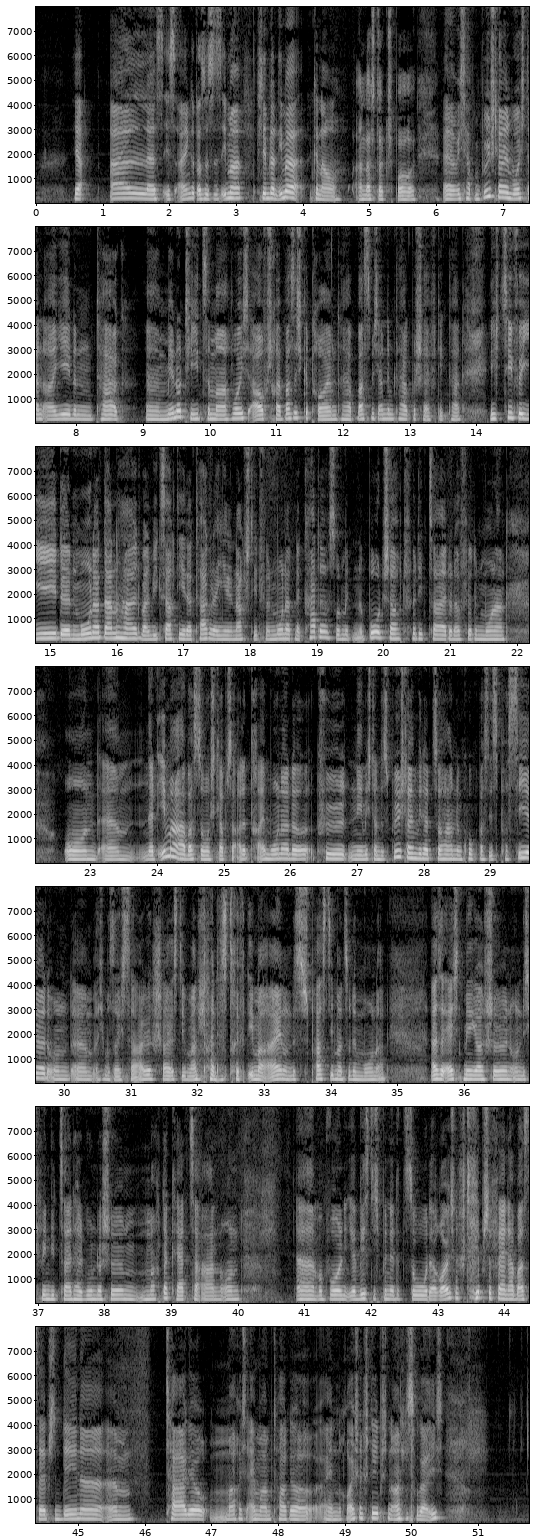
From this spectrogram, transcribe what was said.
Ja, alles ist eingetragen. Also es ist immer, ich nehme dann immer, genau, anders gesprochen. Äh, ich habe ein Büchlein, wo ich dann jeden Tag äh, mir Notizen mache, wo ich aufschreibe, was ich geträumt habe, was mich an dem Tag beschäftigt hat. Ich ziehe für jeden Monat dann halt, weil wie gesagt, jeder Tag oder jede Nacht steht für einen Monat eine Karte, so mit einer Botschaft für die Zeit oder für den Monat. Und ähm, nicht immer, aber so, ich glaube, so alle drei Monate gefühlt nehme ich dann das Büchlein wieder zur Hand und gucke, was ist passiert. Und ähm, ich muss euch sagen, scheiß die Wand, das trifft immer ein und es passt immer zu dem Monat. Also echt mega schön und ich finde die Zeit halt wunderschön. Macht da Kerze an und ähm, obwohl ihr wisst, ich bin nicht so der Räucherstäbchen-Fan, aber selbst in denen ähm, Tage mache ich einmal am Tag ein Räucherstäbchen an, sogar ich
